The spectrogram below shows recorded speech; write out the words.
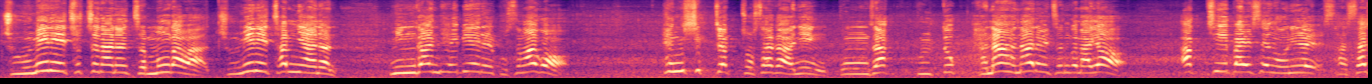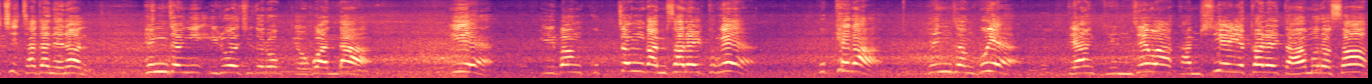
주민이 추천하는 전문가와 주민이 참여하는 민간 협의회를 구성하고 행식적 조사가 아닌 공작 굴뚝 하나하나를 점검하여 악취 발생 원인을 사사치 찾아내는 행정이 이루어지도록 요구한다. 이에 이번 국정감사를 통해 국회가 행정부에 대한 견제와 감시의 역할을 다함으로써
